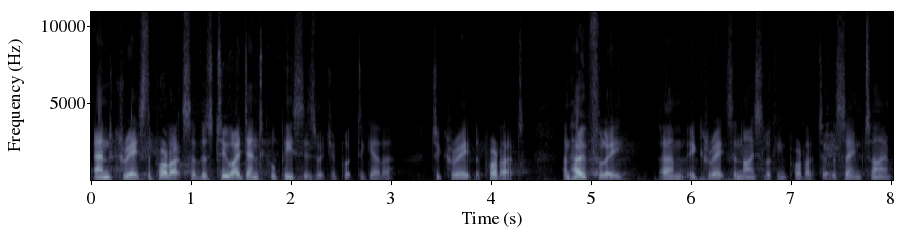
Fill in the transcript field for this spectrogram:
and creates the product. So there's two identical pieces which are put together to create the product. And hopefully, um, it creates a nice looking product at the same time.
